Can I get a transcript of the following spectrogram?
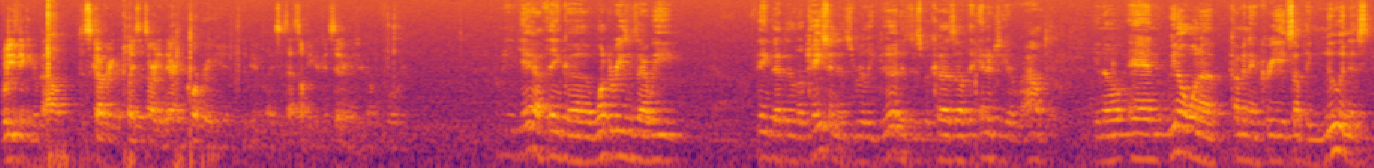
what are you thinking about discovering the place that's already there and incorporating it into the new place? Is that something you're considering as you're going yeah, I think uh, one of the reasons that we think that the location is really good is just because of the energy around it, you know. And we don't want to come in and create something new in this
